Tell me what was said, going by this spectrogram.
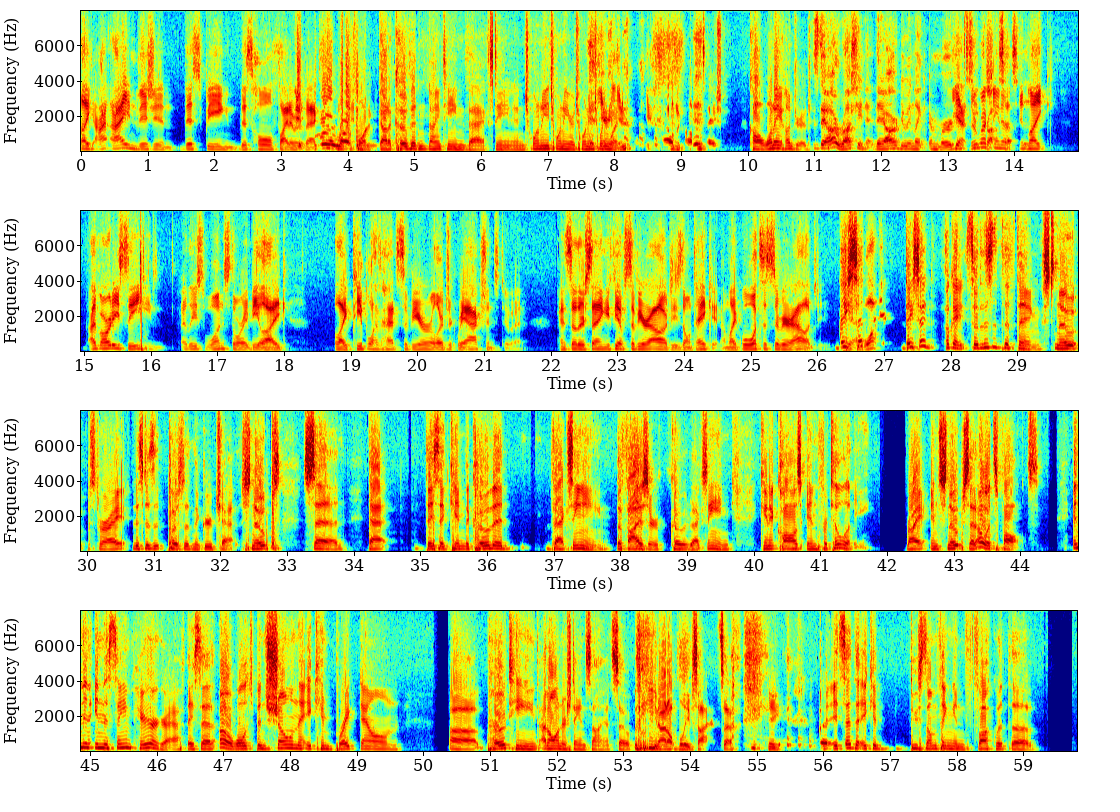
like I, I envision this being this whole fight over the vaccine. Your loved one got a COVID nineteen vaccine in 2020 or 2021. Yeah, yeah, Call the compensation. Call one eight hundred. because they are rushing it. They are doing like yeah, emergency they're rushing it. processes. And like, I've already seen at least one story be like, like people have had severe allergic reactions to it, and so they're saying if you have severe allergies, don't take it. I'm like, well, what's a severe allergy? They Yeah. said What? They said okay. So this is the thing. Snopes, right? This is posted in the group chat. Snopes said that they said can the COVID vaccine, the Pfizer COVID vaccine, can it cause infertility? Right? And Snopes said, oh, it's false. And then in the same paragraph, they said, oh, well, it's been shown that it can break down uh, proteins. I don't understand science, so you know I don't believe science. So, but it said that it could do something and fuck with the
